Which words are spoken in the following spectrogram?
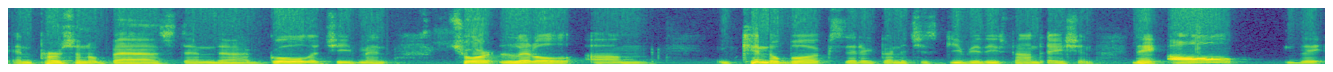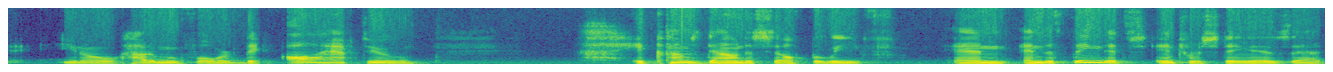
and Personal Best and uh, Goal Achievement, short little um, Kindle books that are going to just give you these foundation. They all they you know how to move forward. They all have to. It comes down to self belief, and and the thing that's interesting is that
